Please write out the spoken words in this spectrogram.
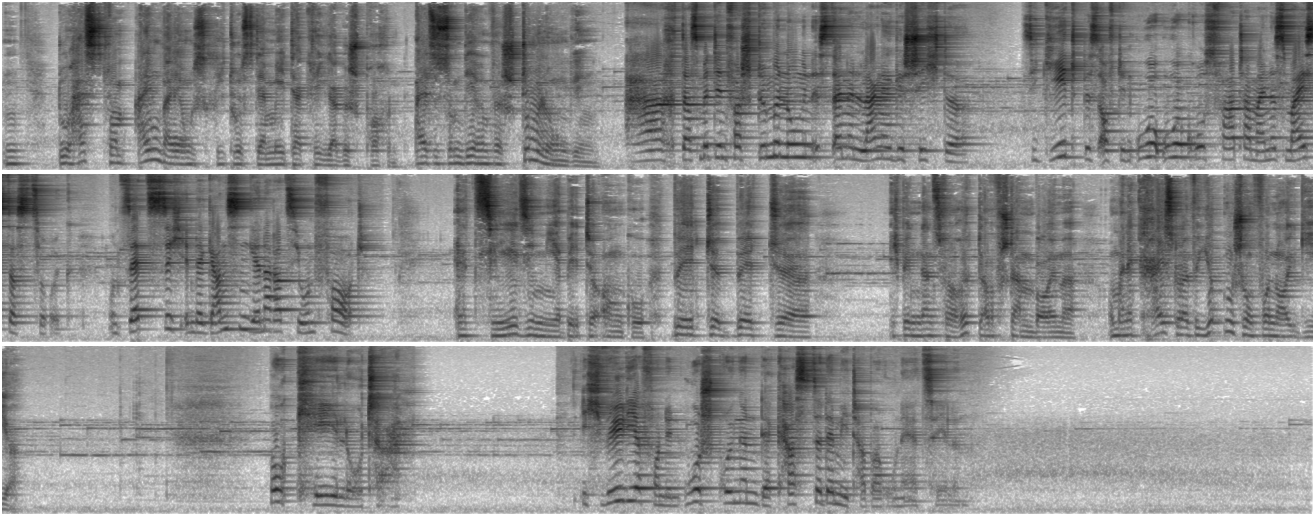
Hm, Du hast vom Einweihungsritus der Metakrieger gesprochen, als es um deren Verstümmelung ging. Ach, das mit den Verstümmelungen ist eine lange Geschichte. Sie geht bis auf den Ururgroßvater meines Meisters zurück und setzt sich in der ganzen Generation fort. Erzähl sie mir bitte, Onko. Bitte, bitte. Ich bin ganz verrückt auf Stammbäume und meine Kreisläufe jucken schon vor Neugier. Okay, Lothar. Ich will dir von den Ursprüngen der Kaste der Metabarone erzählen.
